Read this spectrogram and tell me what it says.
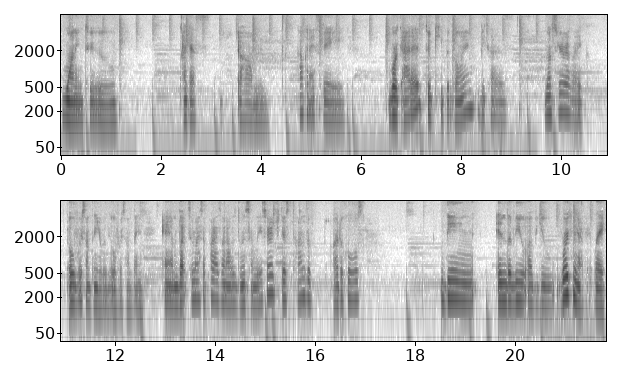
wanting to, I guess, um, how can I say, work at it to keep it going because once you're like over something, you're really over something. And but to my surprise, when I was doing some research, there's tons of articles being in the view of you working at it. Like,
